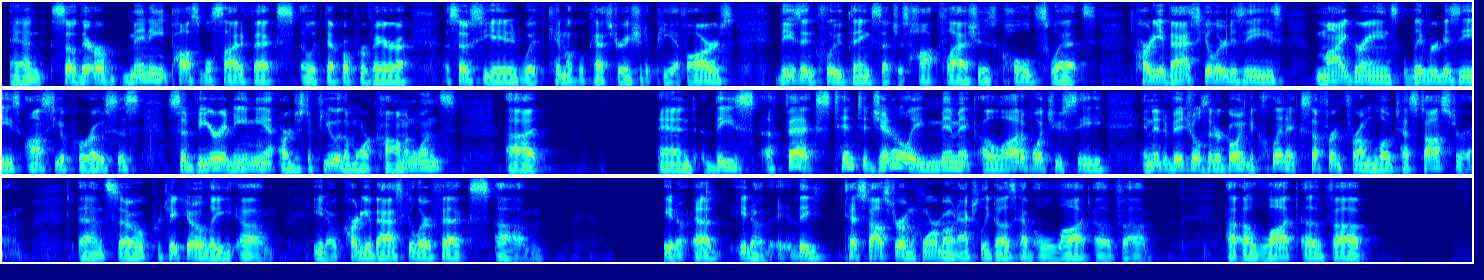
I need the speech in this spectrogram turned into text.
And so there are many possible side effects uh, with Depo-Provera associated with chemical castration of PFRs. These include things such as hot flashes, cold sweats, cardiovascular disease, migraines, liver disease, osteoporosis, severe anemia are just a few of the more common ones. Uh, and these effects tend to generally mimic a lot of what you see in individuals that are going to clinic suffering from low testosterone. And so, particularly, um, you know, cardiovascular effects, um, you know, uh, you know, the, the, testosterone hormone actually does have a lot of uh, a, lot of uh,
